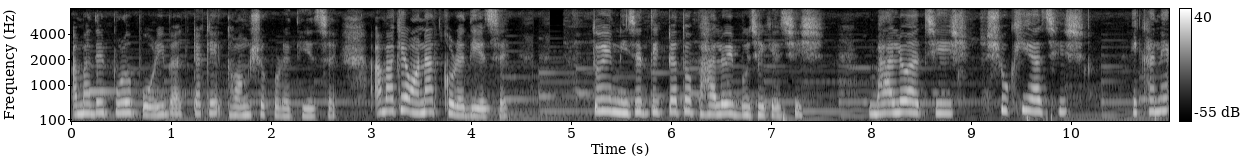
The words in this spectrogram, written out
আমাদের পুরো পরিবারটাকে ধ্বংস করে দিয়েছে। আমাকে অনাথ করে দিয়েছে। তুই নিজের দিকটা তো ভালোই বুঝে গেছিস। ভালো আছিস সুখী আছিস এখানে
